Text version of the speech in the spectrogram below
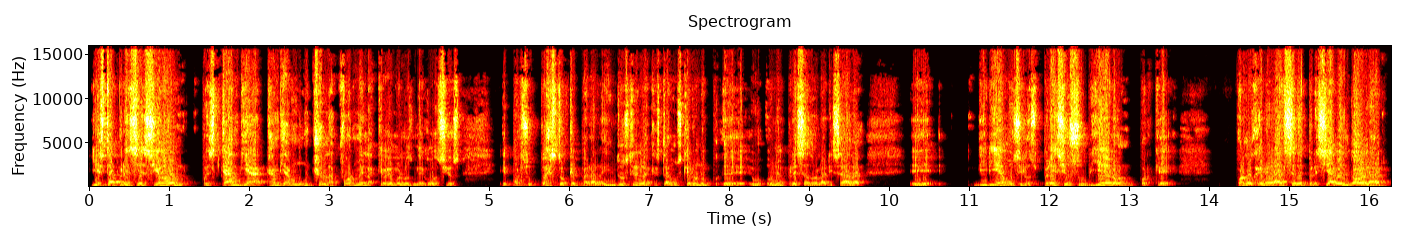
y esta apreciación, pues cambia, cambia mucho la forma en la que vemos los negocios. Eh, por supuesto que para la industria en la que estamos, que era una, eh, empresa dolarizada, eh, diríamos si los precios subieron porque por lo general se depreciaba el dólar,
